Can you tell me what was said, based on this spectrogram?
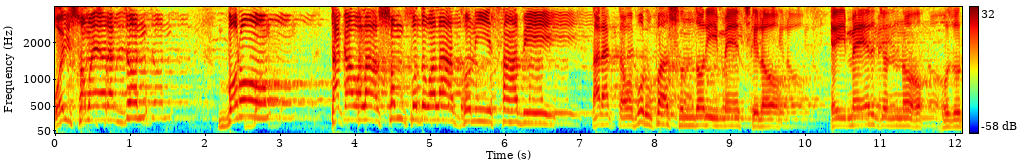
ওই সময়ের একজন বড় টাকাওয়ালা, সম্পদওয়ালা ধনী সাহাবি, তার একটা অপরূপা সুন্দরী মেয়ে ছিল। এই মেয়ের জন্য হুজুর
